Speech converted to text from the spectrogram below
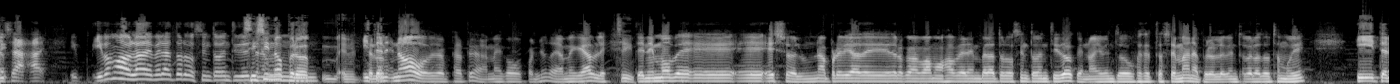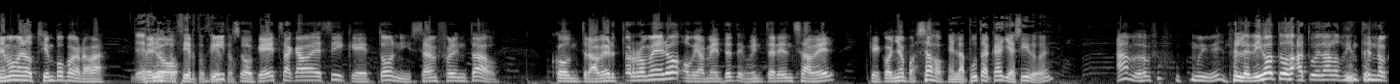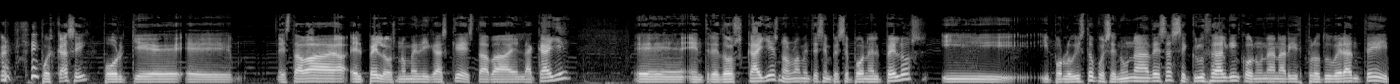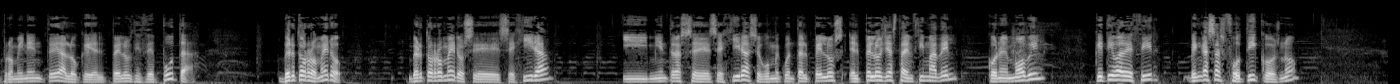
O sea, ah, íbamos a hablar de Bellator 222. Sí, sí, no, pero, eh, y lo- No, espérate, dame co- coño, déjame que hable. Sí. Tenemos eh, eh, eso, una previa de, de lo que vamos a ver en Bellator 222, que no hay evento de UFC esta semana, pero el evento de Bellator está muy bien. Y tenemos menos tiempo para grabar. Es pero cierto, cierto, cierto. visto que esta acaba de decir que Tony se ha enfrentado contra Berto Romero, obviamente tengo interés en saber qué coño ha pasado. En la puta calle ha sido, ¿eh? Ah, muy bien. Le digo a tu, a tu edad los dientes no crecen. Pues casi, porque eh, estaba el pelos, no me digas que, estaba en la calle, eh, entre dos calles, normalmente siempre se pone el pelos, y, y por lo visto, pues en una de esas se cruza alguien con una nariz protuberante y prominente, a lo que el pelos dice, puta, Berto Romero. Berto Romero se, se gira, y mientras se, se gira, según me cuenta el pelos, el pelos ya está encima de él, con el móvil, ¿qué te iba a decir? Venga esas foticos, ¿no?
